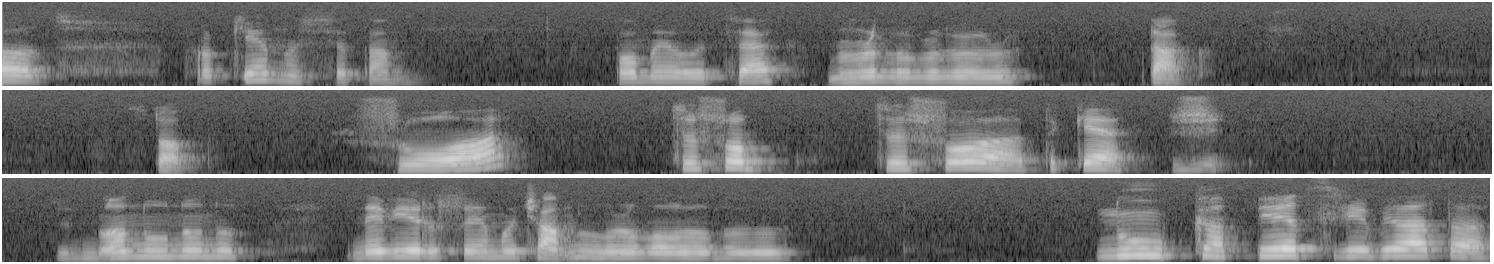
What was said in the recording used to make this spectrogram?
от прокинуся там. Помив лице. Так. Стоп. Що? Це що? Це що таке? Ж... А ну ну ну. Не вірю своїм очам. Ну, капець, ребята.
